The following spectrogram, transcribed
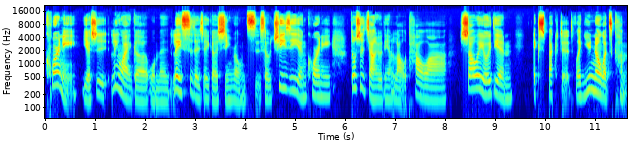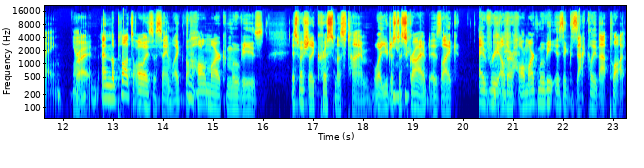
corny 也是另外一个我们类似的这个形容词。So cheesy and corny 都是讲有点老套啊， 稍微有一点 expected, like you know what's coming. Yeah. Right. And the plot's always the same. Like the Hallmark movies, especially Christmas time, what you just described is like every other Hallmark movie is exactly that plot.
